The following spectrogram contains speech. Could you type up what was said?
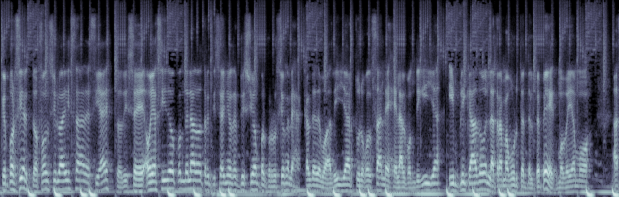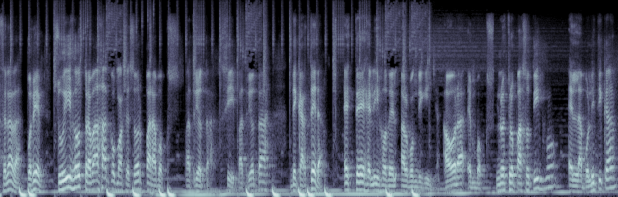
Que por cierto, Fonsi Loaiza decía esto, dice, hoy ha sido condenado a 36 años de prisión por corrupción el alcalde de Boadilla, Arturo González, el albondiguilla, implicado en la trama Gürtel del PP, como veíamos hace nada. Pues bien, su hijo trabaja como asesor para Vox, patriota, sí, patriota de cartera. Este es el hijo del albondiguilla, ahora en Vox. Nuestro pasotismo en la política,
